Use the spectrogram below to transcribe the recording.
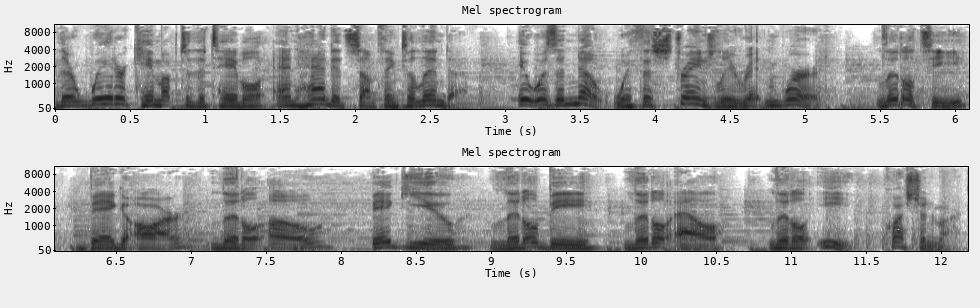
their waiter came up to the table and handed something to Linda. It was a note with a strangely written word little t, big R, little O, big U, little b, little l, little e, question mark.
